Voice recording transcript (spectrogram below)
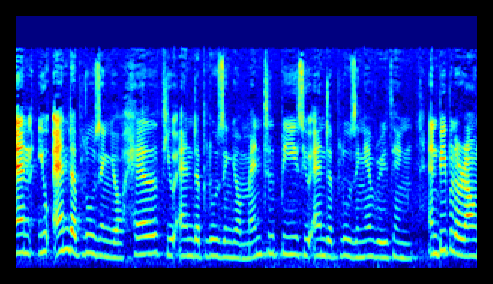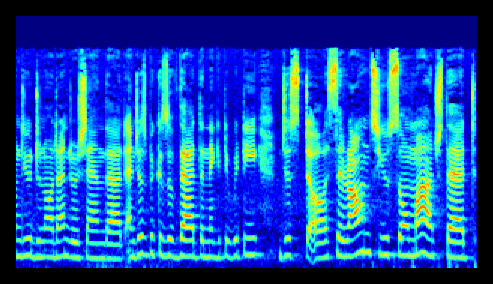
And you end up losing your health you end up losing your mental peace you end up losing everything. And people around you do not understand that. And just because of that the negativity just uh, surrounds you so much that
